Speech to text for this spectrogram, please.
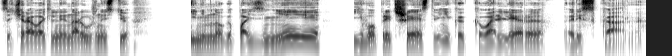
с очаровательной наружностью, и немного позднее его предшественника, кавалера Рискара.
